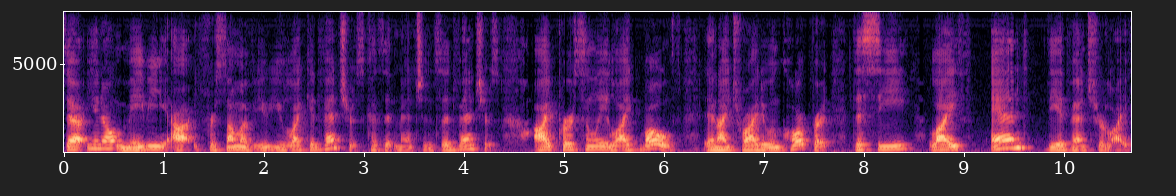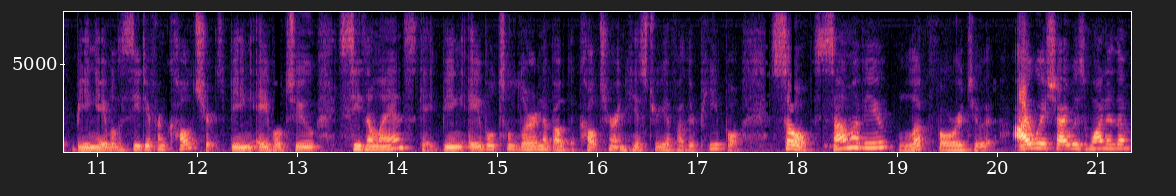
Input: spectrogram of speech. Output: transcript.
That, you know, maybe uh, for some of you, you like adventures because it mentions adventures. I personally like both, and I try to incorporate the sea life and the adventure life, being able to see different cultures, being able to see the landscape, being able to learn about the culture and history of other people. So, some of you look forward to it. I wish I was one of them.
